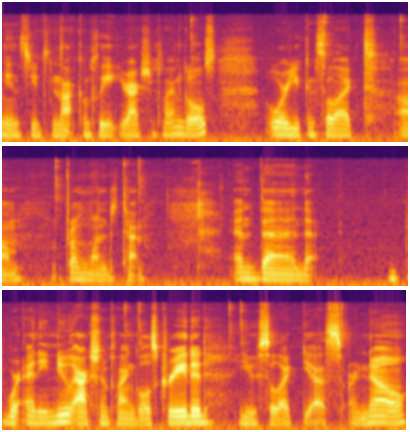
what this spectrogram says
means you did not complete your action plan goals, or you can select um, from 1 to 10. And then were any new action plan goals created, you select yes or no.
